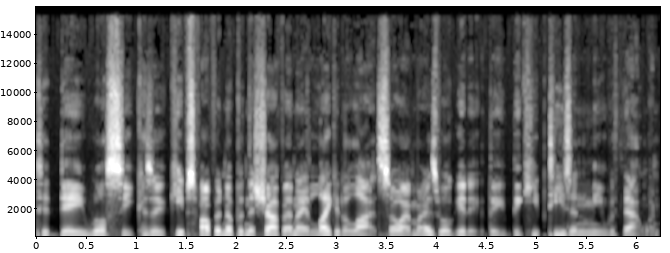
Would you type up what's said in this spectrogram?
today. We'll see because it keeps popping up in the shop and I like it a lot. So I might as well get it. They, they keep teasing me with that one.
